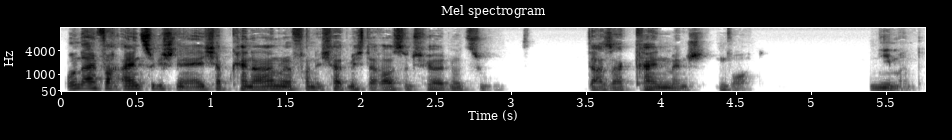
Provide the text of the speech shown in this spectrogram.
und einfach einzugestehen, ey, ich habe keine Ahnung davon, ich halte mich da raus und höre nur zu. Da sagt kein Mensch ein Wort. Niemand.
